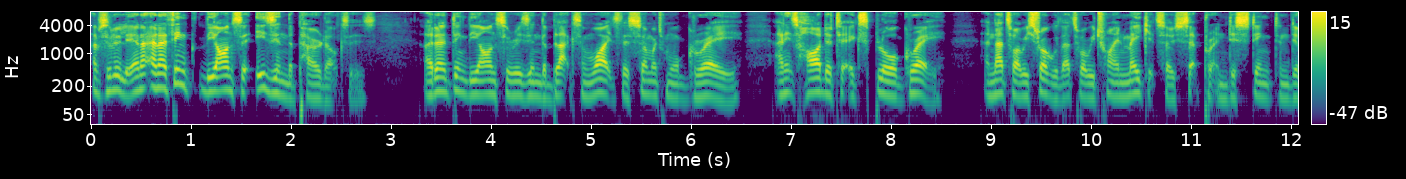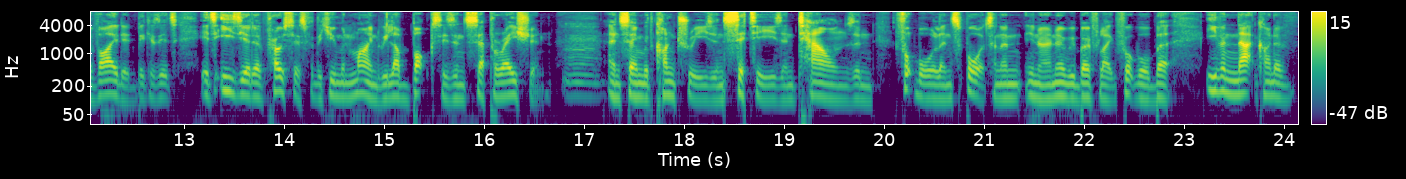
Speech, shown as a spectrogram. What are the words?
absolutely. And and I think the answer is in the paradoxes. I don't think the answer is in the blacks and whites. There's so much more grey, and it's harder to explore grey. And that's why we struggle. That's why we try and make it so separate and distinct and divided because it's it's easier to process for the human mind. We love boxes and separation, mm. and same with countries and cities and towns and football and sports. And then you know I know we both like football, but even that kind of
